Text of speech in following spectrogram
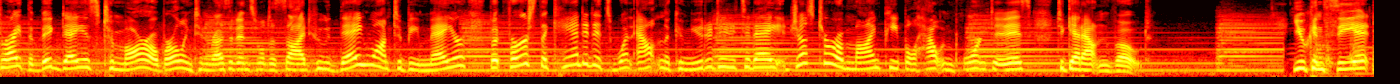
right, the big day is tomorrow. Burlington residents will decide who they want to be mayor. But first, the candidates went out in the community today just to remind people how important it is to get out and vote. You can see it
